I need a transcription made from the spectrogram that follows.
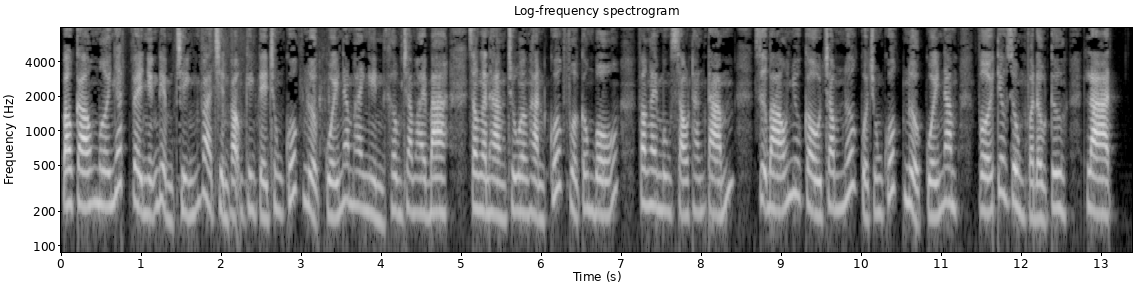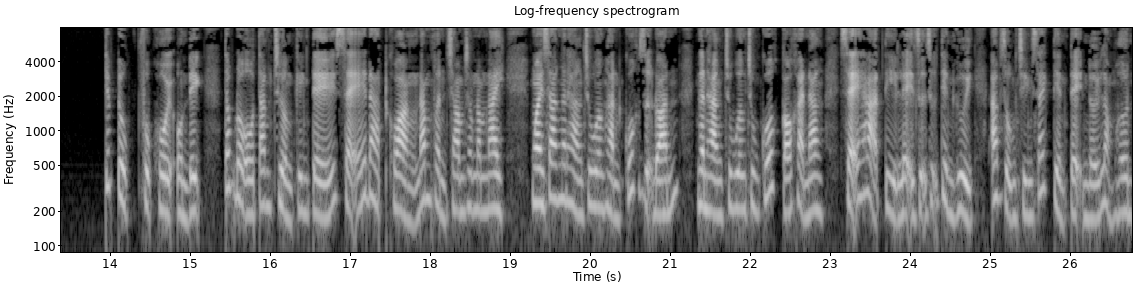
Báo cáo mới nhất về những điểm chính và triển vọng kinh tế Trung Quốc nửa cuối năm 2023 do Ngân hàng Trung ương Hàn Quốc vừa công bố vào ngày 6 tháng 8, dự báo nhu cầu trong nước của Trung Quốc nửa cuối năm với tiêu dùng và đầu tư là tiếp tục phục hồi ổn định, tốc độ tăng trưởng kinh tế sẽ đạt khoảng 5% trong năm nay. Ngoài ra, Ngân hàng Trung ương Hàn Quốc dự đoán Ngân hàng Trung ương Trung Quốc có khả năng sẽ hạ tỷ lệ dự trữ tiền gửi, áp dụng chính sách tiền tệ nới lỏng hơn.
